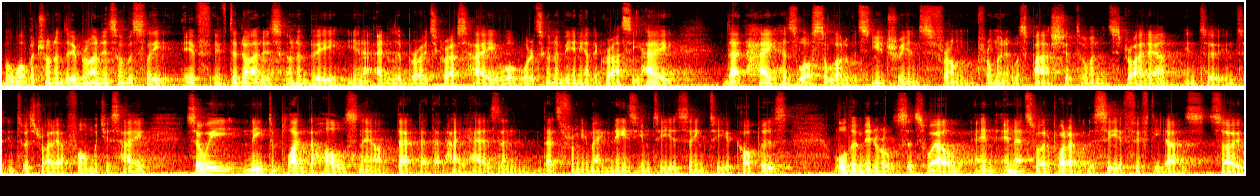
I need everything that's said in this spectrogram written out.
Well, what we're trying to do, Brian, is obviously if, if the diet is going to be, you know, ad lib Rhodes grass hay or, or it's going to be any other grassy hay, that hay has lost a lot of its nutrients from, from when it was pasture to when it's dried out into, into, into its dried out form, which is hay. So we need to plug the holes now that, that that hay has, and that's from your magnesium to your zinc to your coppers, all the minerals as well, and, and that's what a product like the CF50 does. So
